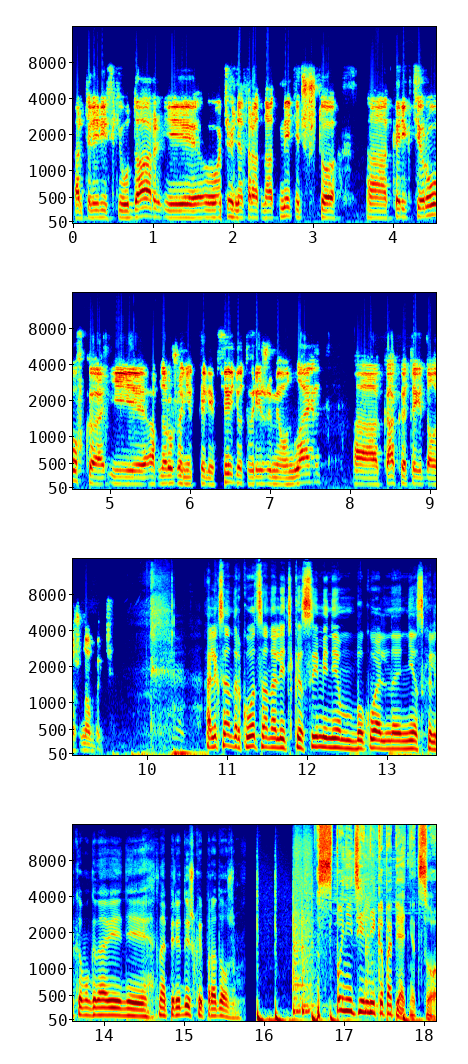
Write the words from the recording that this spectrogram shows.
артиллерийский удар, и очень отрадно отметить, что корректировка и обнаружение целей все идет в режиме онлайн, как это и должно быть. Александр Коц, аналитика с именем. Буквально несколько мгновений на передышку и продолжим. С понедельника по пятницу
